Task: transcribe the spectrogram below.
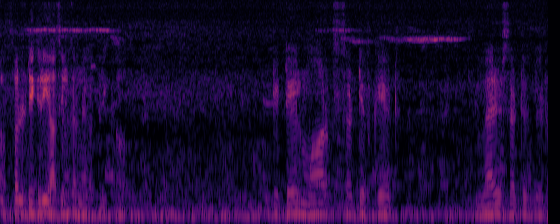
असल डिग्री हासिल करने का तरीका। Detail marks certificate merit certificate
